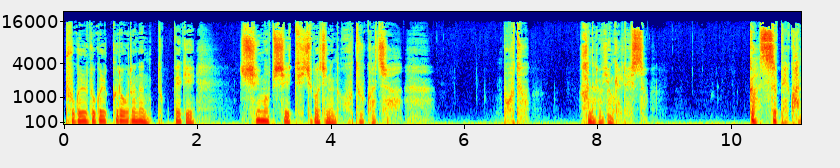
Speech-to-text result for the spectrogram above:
부글부글 끓어오르는 뚝배기, 쉼없이 뒤집어지는 호두 과자. 모두 하나로 연결돼 있어. 가스 배관.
